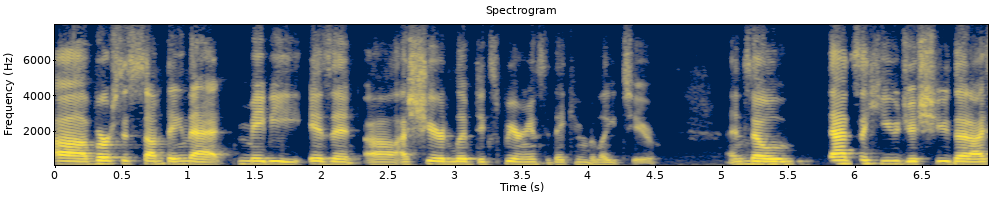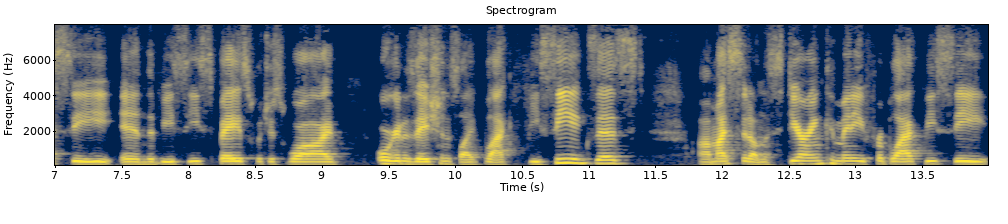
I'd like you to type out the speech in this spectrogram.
uh, versus something that maybe isn't uh, a shared lived experience that they can relate to. And so mm-hmm. that's a huge issue that I see in the VC space, which is why organizations like Black VC exist. Um, I sit on the steering committee for Black VC,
